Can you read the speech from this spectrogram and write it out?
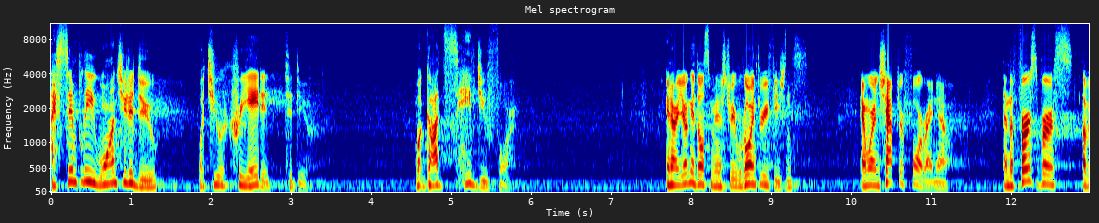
I simply want you to do what you were created to do, what God saved you for. In our young adults ministry, we're going through Ephesians, and we're in chapter 4 right now. And the first verse of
